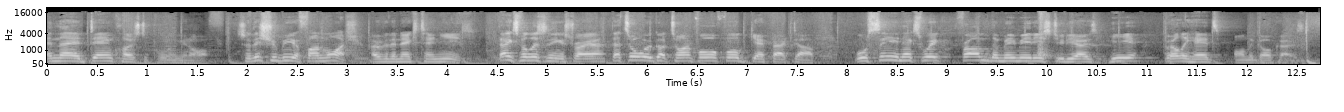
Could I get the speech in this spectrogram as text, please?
and they are damn close to pulling it off. So this should be a fun watch over the next 10 years. Thanks for listening, Australia. That's all we've got time for for Get Fact Up. We'll see you next week from the Me Media Studios here, Burleigh Heads on the Gold Coast.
